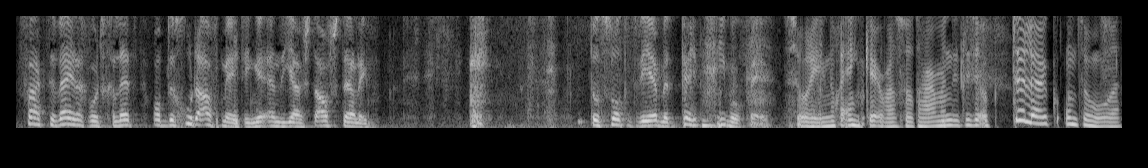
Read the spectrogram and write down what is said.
vaak te weinig wordt gelet... op de goede afmetingen en de juiste afstelling. Tot slot het weer met Peter Timofee. Sorry, nog één keer was dat, Harmen. Dit is ook te leuk om te horen.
